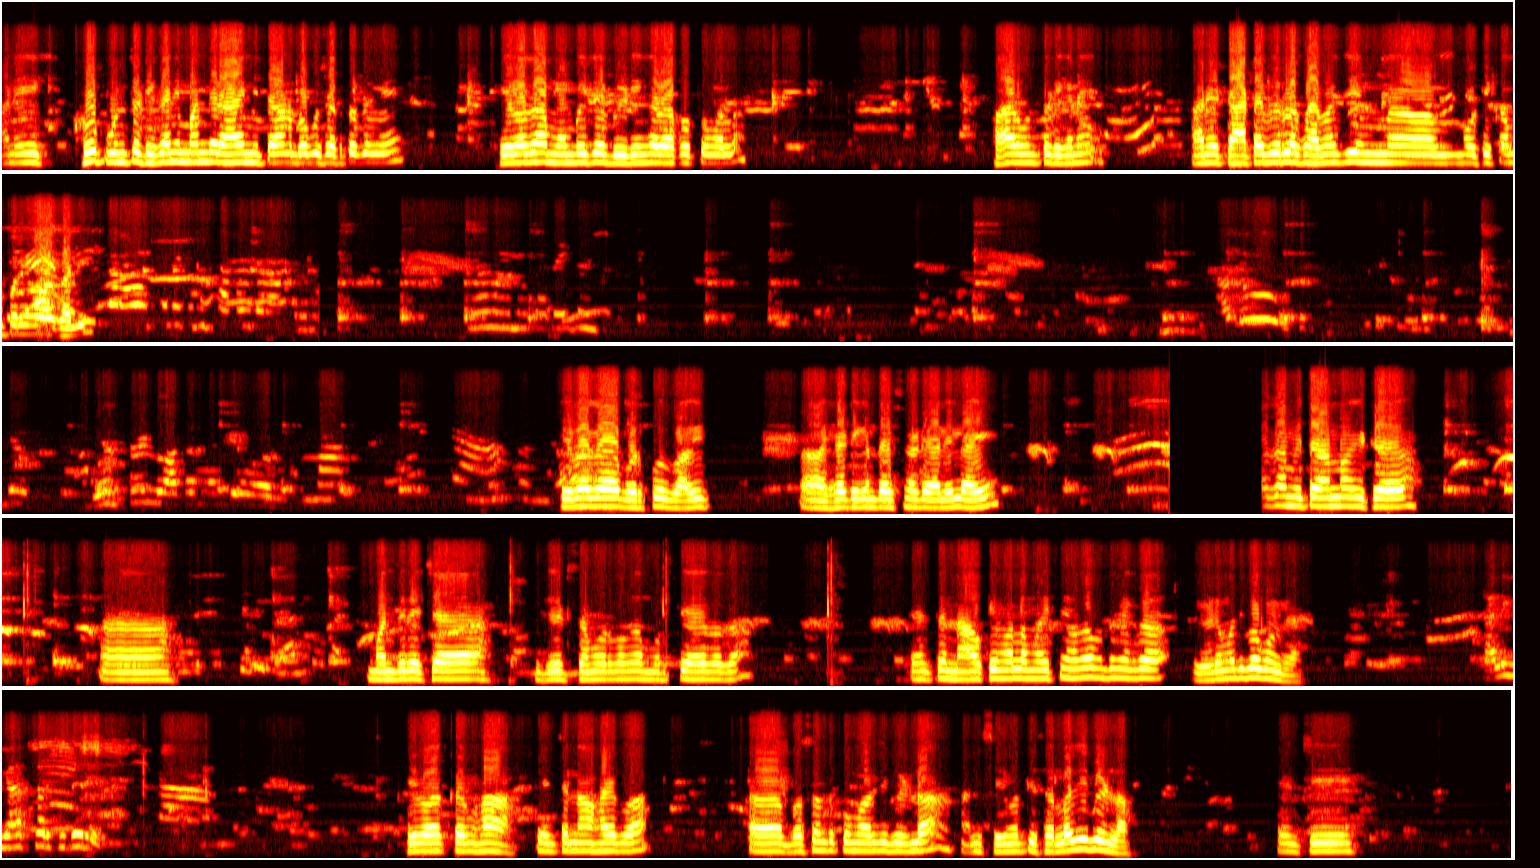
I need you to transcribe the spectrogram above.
आणि खूप उंच ठिकाणी मंदिर आहे. मित्रांनो बघू शकता तुम्ही. हे बघा मुंबईच्या बिल्डिंग दाखवतो तुम्हाला. फार उंच ठिकाणी. आणि टाटा बिर्ला साहेबांची मोठी कंपनी खाली. हे बघा भरपूर भाविक ह्या ठिकाणी दर्शनासाठी आलेला आहे. बघा मित्रांनो इथं मंदिराच्या गेट समोर बघा मूर्ती आहे बघा. त्यांचं नाव काही मला माहीत नाही बघा पण तुम्ही एकदा व्हिडिओमध्ये बघून घ्या. हे बघा कर्म हा त्यांचं नाव आहे बा बसंत कुमारजी बिर्ला आणि श्रीमती सरलाजी बिर्ला. त्यांची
